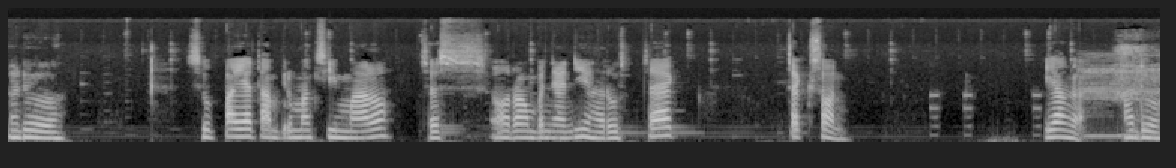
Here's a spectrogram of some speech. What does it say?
aduh. Supaya tampil maksimal, seorang penyanyi harus cek cek sound. Iya nggak? Aduh,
